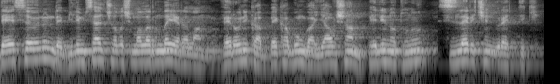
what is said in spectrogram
DSÖ'nün de bilimsel çalışmalarında yer alan Veronika Bekabunga Yavşan Pelin otunu sizler için ürettik.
